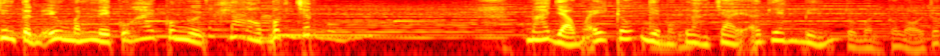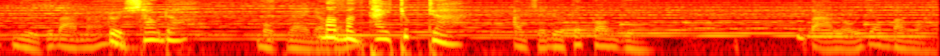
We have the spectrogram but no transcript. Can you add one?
Nhưng tình yêu mãnh liệt của hai con người Chắc khiến bà họ bất chấp. Má và ông ấy trốn về một làng chài ở ven biển. Tụi mình có lỗi rất nhiều với ba má. Rồi sau đó Một ngày nào Má đó mang thai trúc trà Anh sẽ đưa các con về. Tạ lỗi với ông bà ngoại.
